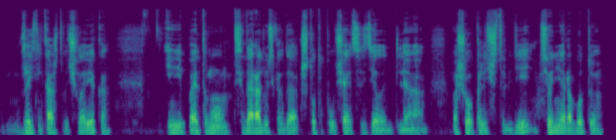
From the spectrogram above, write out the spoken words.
в жизни каждого человека. И поэтому всегда радуюсь, когда что-то получается сделать для большого количества людей. Сегодня я работаю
